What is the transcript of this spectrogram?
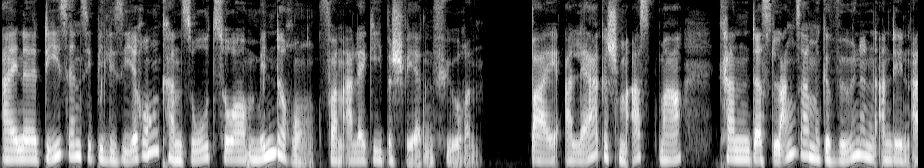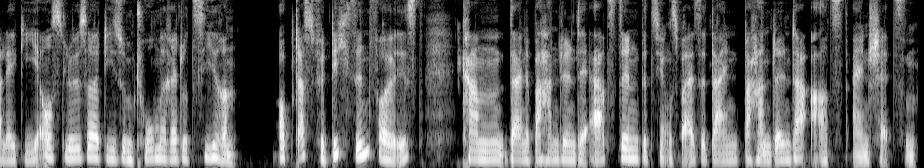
Eine Desensibilisierung kann so zur Minderung von Allergiebeschwerden führen. Bei allergischem Asthma kann das langsame Gewöhnen an den Allergieauslöser die Symptome reduzieren. Ob das für dich sinnvoll ist, kann deine behandelnde Ärztin bzw. dein behandelnder Arzt einschätzen.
